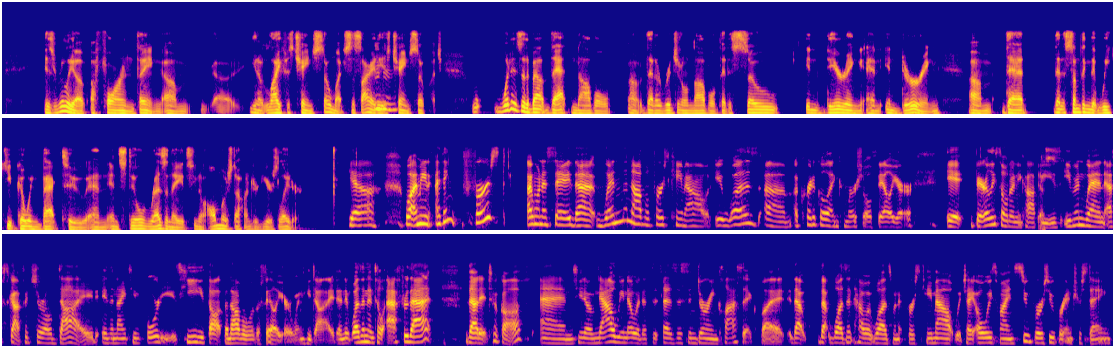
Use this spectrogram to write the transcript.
is really a, a foreign thing. Um, uh, you know, life has changed so much, society mm-hmm. has changed so much. W- what is it about that novel, uh, that original novel, that is so endearing and enduring um, that that is something that we keep going back to and and still resonates, you know, almost a hundred years later? Yeah. Well, I mean, I think first I want to say that when the novel first came out, it was um, a critical and commercial failure. It barely sold any copies. Yes. Even when F. Scott Fitzgerald died in the 1940s, he thought the novel was a failure when he died. And it wasn't until after that that it took off. And you know, now we know it as this enduring classic, but that that wasn't how it was when it first came out, which I always find super super interesting.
